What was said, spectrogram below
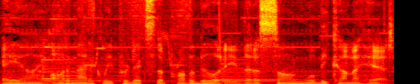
AI automatically predicts the probability that a song will become a hit.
